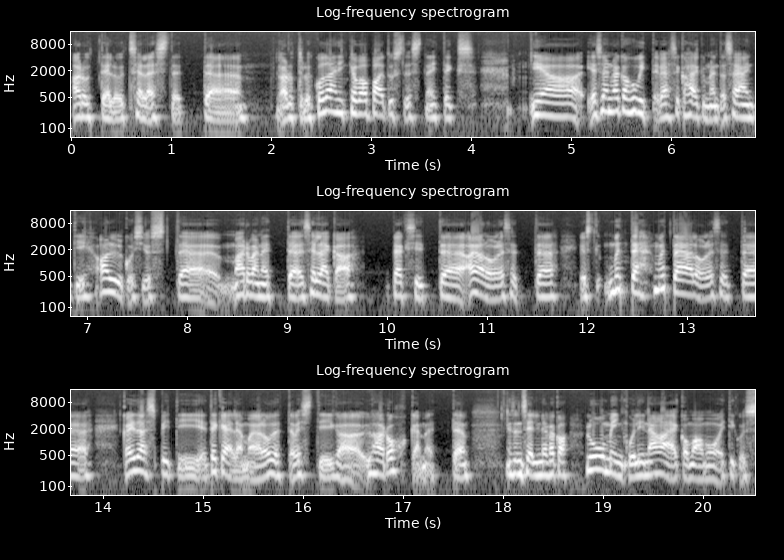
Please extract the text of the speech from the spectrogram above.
arutelud sellest, et arutelud kodanike vabadustest näiteks. Ja, ja see on väga huvitav jah, see kahekümnenda sajandi algus just, ma arvan, et sellega peaksid äh, ajaloolased, äh, just mõtte, mõtteajaloolased äh, ka edaspidi tegelema ja loodetavasti ka üha rohkem, et see on selline väga loominguline aeg omamoodi, kus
